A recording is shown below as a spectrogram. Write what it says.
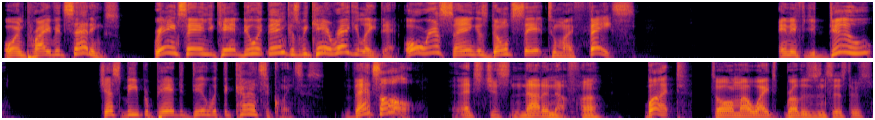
or in private settings. We ain't saying you can't do it then because we can't regulate that. All we're saying is don't say it to my face. And if you do, just be prepared to deal with the consequences. That's all. And that's just not enough, huh? But to all my white brothers and sisters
